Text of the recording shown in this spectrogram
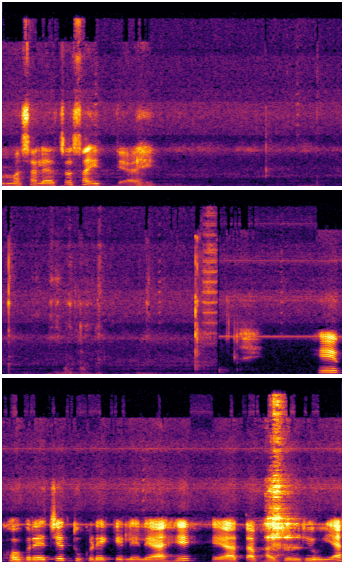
मसाल्याचं साहित्य आहे. हे खोबऱ्याचे तुकडे केलेले आहे. हे आता भाजून घेऊया.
